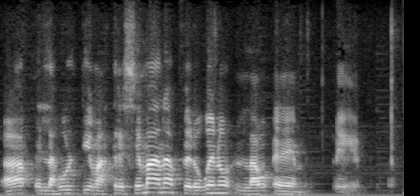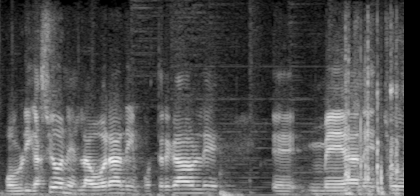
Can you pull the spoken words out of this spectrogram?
¿ah? en las últimas tres semanas, pero bueno, eh, eh, obligaciones laborales impostergables me han hecho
